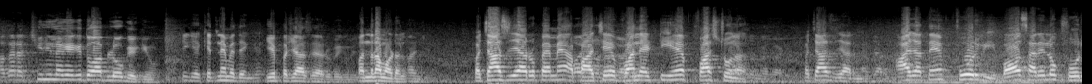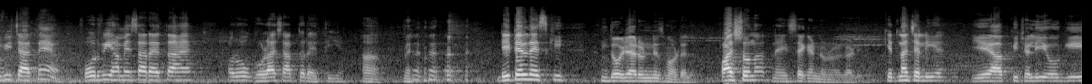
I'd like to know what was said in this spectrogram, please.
अगर अच्छी नहीं लगेगी तो आप लोगे क्यों? ठीक है कितने में देंगे? ये पचास हज़ार रुपये की पंद्रह मॉडल हाँ जी। पचास हज़ार रुपये में अपाचे। वन एट्टी है फ़र्स्ट ओनर पचास हज़ार में। आ जाते हैं फोर वी बहुत सारे लोग फोर वी चाहते हैं। फोर वी हमेशा रहता है और वो घोड़ा साहब तो रहती है। हाँ। डिटेल है इसकी? 2019 मॉडल फ़र्स्ट ओनर नहीं सेकंड ओनर गाड़ी। कितना चली है? ये आपकी चली होगी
